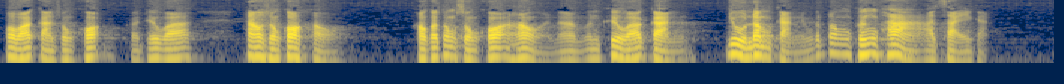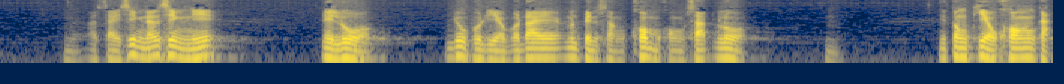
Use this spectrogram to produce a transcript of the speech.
เพราะว่าการสงเคราะห์ก็ถือว่าถ้าเราสงเคราะห์เขา เขาก็ต้องสงเคราะห์เฮานะมันคือว่าการอยู่ร่วมกัน มันก็ต้องพึ่งผ้าอาศัยกัน อาศัยสิ่งนั้นสิ่งนี้ในโลกอยู่คนเดียวว่าได้มันเป็นสังคมของสัตว์โลกนี่ต้องเกี่ยวข้องกัน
